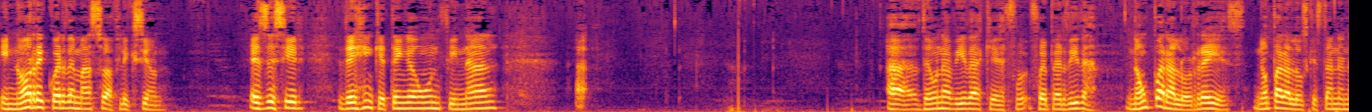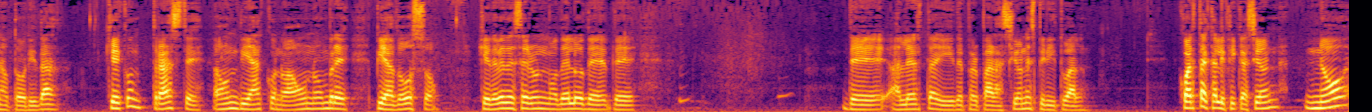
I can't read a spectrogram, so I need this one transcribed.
y no recuerde más su aflicción. Es decir, dejen que tenga un final ah, ah, de una vida que fue perdida. No para los reyes, no para los que están en autoridad. Qué contraste a un diácono, a un hombre piadoso, que debe de ser un modelo de, de, alerta y de preparación espiritual. Cuarta calificación, no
